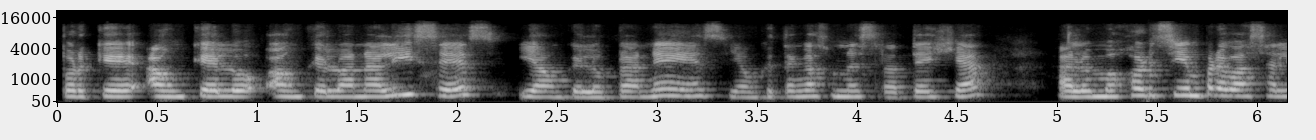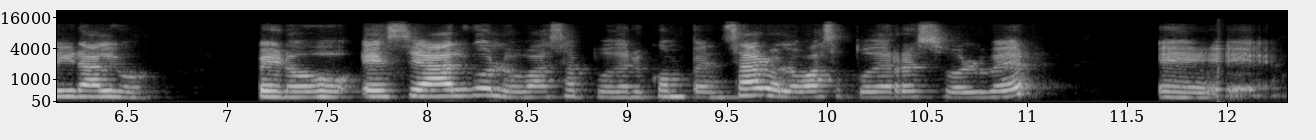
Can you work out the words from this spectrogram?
porque aunque lo, aunque lo analices y aunque lo planees y aunque tengas una estrategia, a lo mejor siempre va a salir algo, pero ese algo lo vas a poder compensar o lo vas a poder resolver eh,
